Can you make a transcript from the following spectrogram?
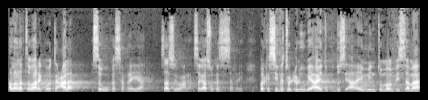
Allana tabaaraka wa isaguu ka sarreeyaa. Saas wey macnaha. Isagaasuu ka sii sarreeya marka sifatulculuwi aayaddu kudusi amintum man fi samaa.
